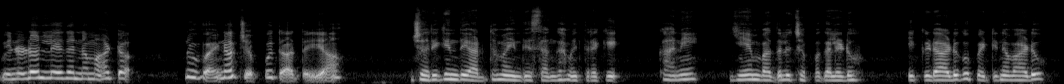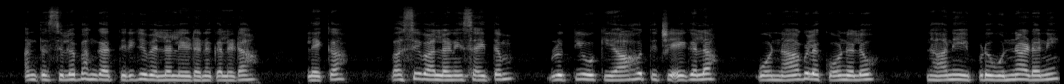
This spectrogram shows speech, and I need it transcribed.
వినడం లేదన్నమాట. నువ్వైనా చెప్పు తాతయ్య. జరిగింది అర్థమైంది సంఘమిత్రకి. కానీ ఏం బదులు చెప్పగలడు? ఇక్కడ అడుగు పెట్టినవాడు అంత సులభంగా తిరిగి వెళ్ళలేడనగలడా? లేక వసి వాళ్ళని సైతం మృత్యువుకి ఆహుతి చేయగల ఓ నాగుల కోణలో నాని ఇప్పుడు ఉన్నాడని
